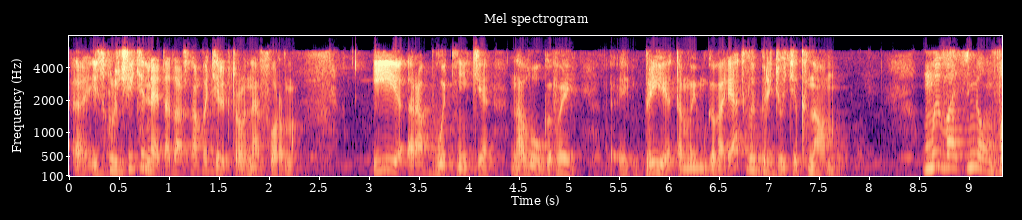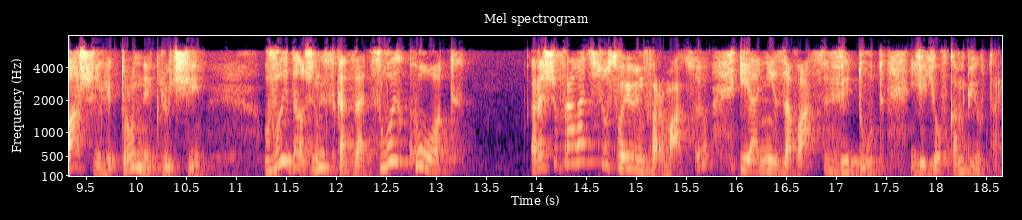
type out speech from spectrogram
э, исключительно это должна быть электронная форма. И работники налоговой э, при этом им говорят, вы придете к нам, мы возьмем ваши электронные ключи, вы должны сказать свой код, расшифровать всю свою информацию, и они за вас введут ее в компьютер.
